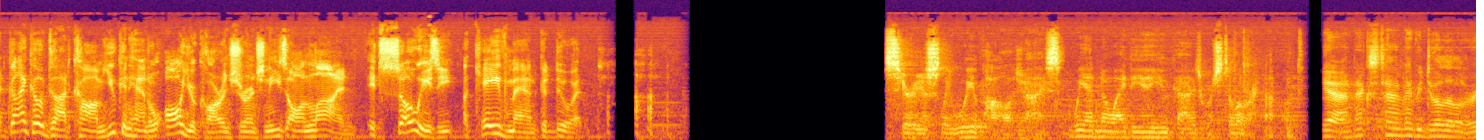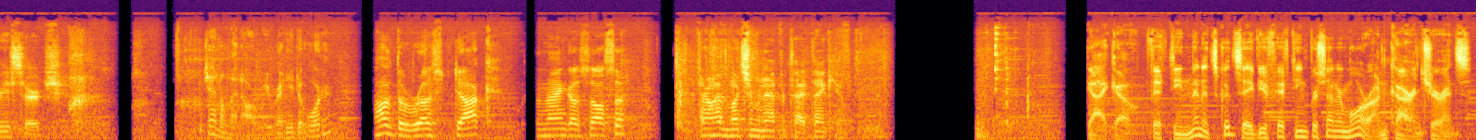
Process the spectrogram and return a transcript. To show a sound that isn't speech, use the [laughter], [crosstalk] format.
At geico.com, you can handle all your car insurance needs online. It's so easy, a caveman could do it. [laughs] Seriously, we apologize. We had no idea you guys were still around. Yeah, next time maybe do a little research. Gentlemen, are we ready to order? I'll have the roast duck with the mango salsa. I don't have much of an appetite, thank you. Geico. 15 minutes could save you 15% or more on car insurance.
